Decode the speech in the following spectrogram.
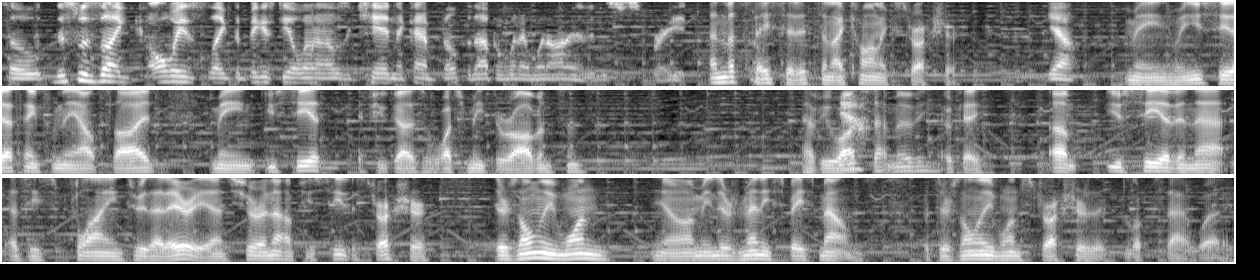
So this was like always like the biggest deal when I was a kid, and I kind of built it up. And when I went on it, it was just great. and let's face it, it's an iconic structure. Yeah, I mean, when you see that thing from the outside, I mean, you see it if you guys have watched Meet the Robinsons. Have you Yeah. watched that movie? Okay. Um, you see it in that as he's flying through that area, and sure enough, you see the structure. There's only one, you know, I mean, there's many space mountains, but there's only one structure that looks that way.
